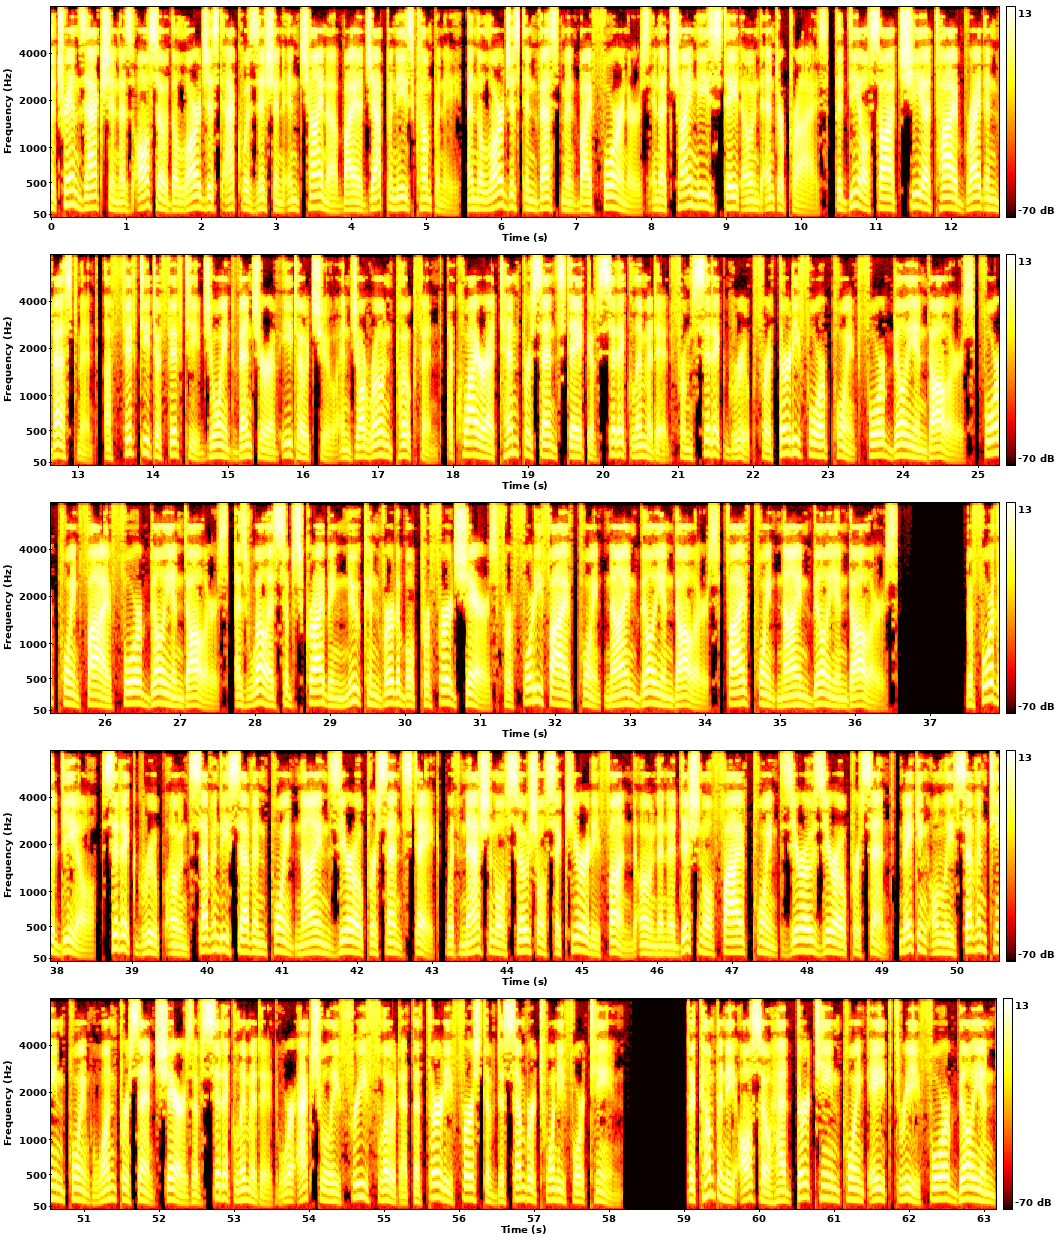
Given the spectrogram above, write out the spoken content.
The transaction is also the largest acquisition in China by a Japanese company, and the largest investment by foreigners in a Chinese state-owned enterprise. The deal saw Chia Tai Bright Investment, a 50-50 joint venture of Itochu and Charoen Pokphand, acquire a 10% stake of CITIC Limited from CITIC Group for $34.4 billion, $4.54 billion, as well as subscribing new convertible convertible preferred shares for $45.9 billion $5.9 billion. Before the deal, CITIC Group owned 77.90% stake, with National Social Security Fund owned an additional 5.00%, making only 17.1% shares of CITIC Limited were actually free float at 31 December 2014. The company also had $13.834 billion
